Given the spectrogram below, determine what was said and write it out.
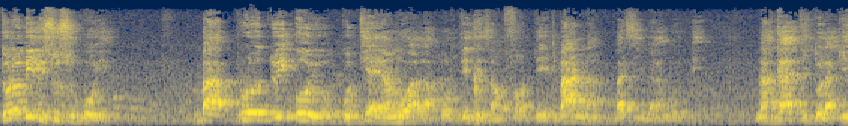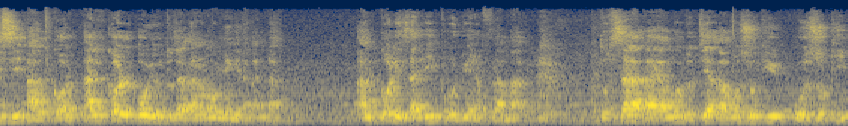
tolobi lisusu boye baproduit oyo kotia yango à la portée des enfants te bana basimba yango te na kati tolakisi alcool alcool oyo tozalaka yango mingi na bandako Alcool ezali produit inflammable. Tosalaka yango, totiyaka yango soki ozoki,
